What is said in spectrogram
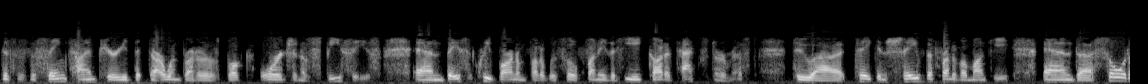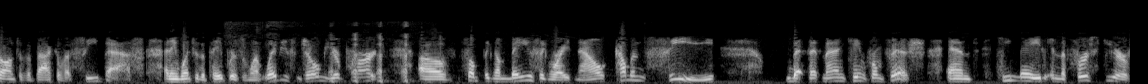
this is the same time period that Darwin brought out his book Origin of Species, and basically Barnum thought it was so funny that he got a taxidermist to uh, take and shave the front of a monkey and uh, sew it onto the back of a sea bass. And he went to the papers and went, "Ladies and gentlemen, you're part of something amazing right now. Come and see." That, that man came from fish, and he made in the first year of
